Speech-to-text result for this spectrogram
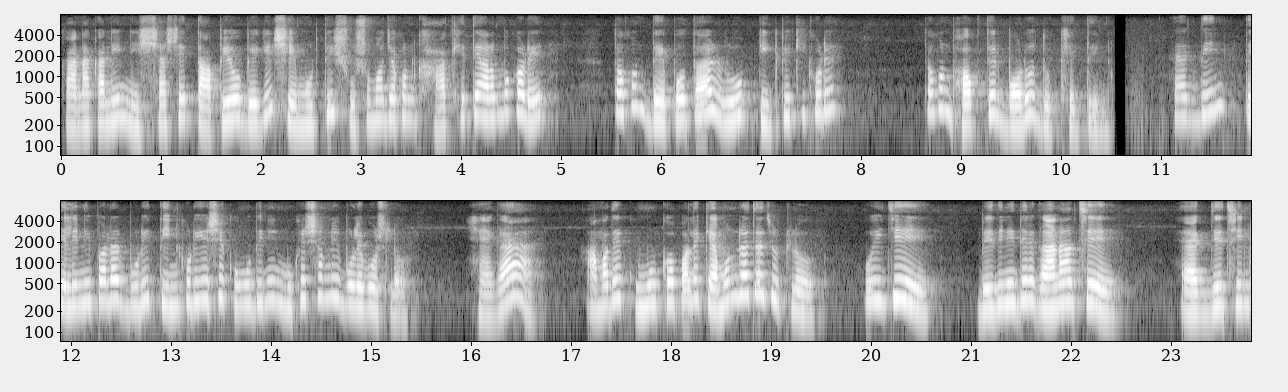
কানাকানির নিঃশ্বাসের তাপেও বেগে সে মূর্তি সুষমা যখন ঘা খেতে আরম্ভ করে, তখন দেবতার রূপ টিকবে কী করে? তখন ভক্তের বড় দুঃখের দিন। একদিন তেলিনীপাড়ার বুড়ি তিনকুড়ি এসে কুমুদিনীর মুখের সামনেই বলে বসল হ্যাঁ গা, আমাদের কুমুর কপালে কেমন রাজা জুটল ওই যে বেদিনীদের গান আছে, এক যে ছিল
